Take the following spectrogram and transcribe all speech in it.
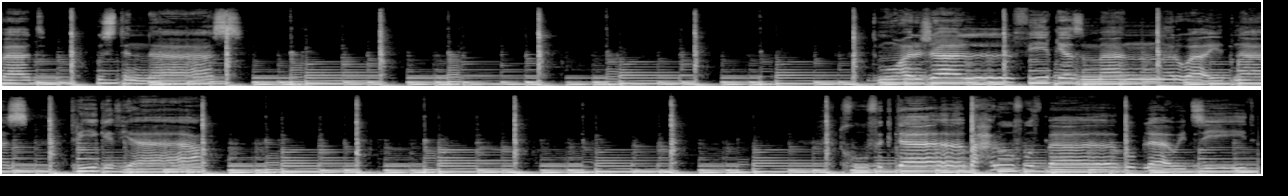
سفات وسط الناس. دموع رجال فيق يا زمان رواية ناس طريق ذياع. الخوف كتاب حروف وذباب وبلاوي تزيد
